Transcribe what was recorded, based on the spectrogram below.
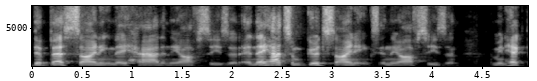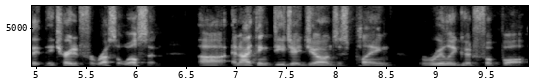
the best signing they had in the offseason. And they had some good signings in the offseason. I mean, heck, they, they traded for Russell Wilson. Uh, and I think DJ Jones is playing really good football.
